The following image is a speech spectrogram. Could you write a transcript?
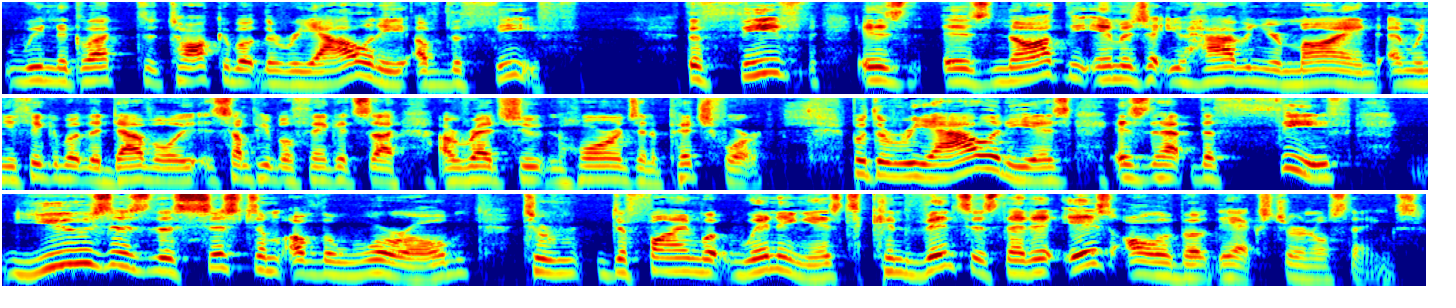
we neglect to talk about the reality of the thief. The thief is, is not the image that you have in your mind. And when you think about the devil, some people think it's a, a red suit and horns and a pitchfork. But the reality is, is that the thief uses the system of the world to define what winning is, to convince us that it is all about the external things.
